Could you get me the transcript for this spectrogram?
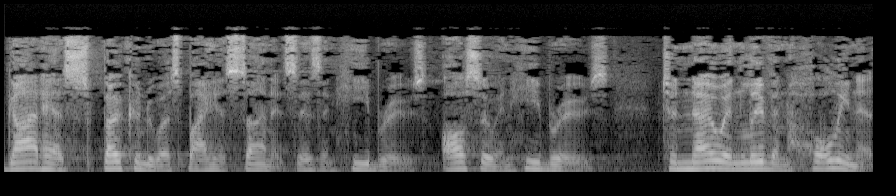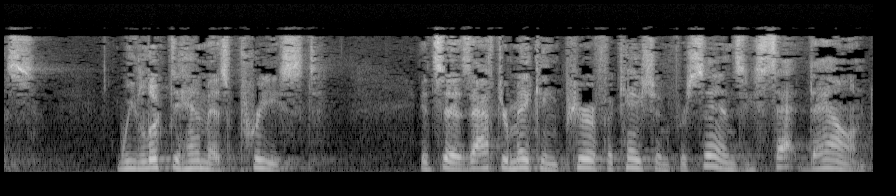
God has spoken to us by his son, it says in Hebrews, also in Hebrews, to know and live in holiness. We look to him as priest. It says, after making purification for sins, he sat down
